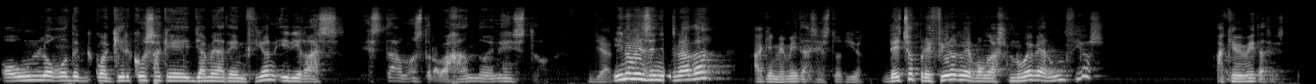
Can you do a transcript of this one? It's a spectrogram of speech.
o un logo de cualquier cosa que llame la atención y digas, estamos trabajando en esto. Ya, y no me enseñes nada a que me metas esto, tío. De hecho, prefiero que me pongas nueve anuncios a que me metas esto.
